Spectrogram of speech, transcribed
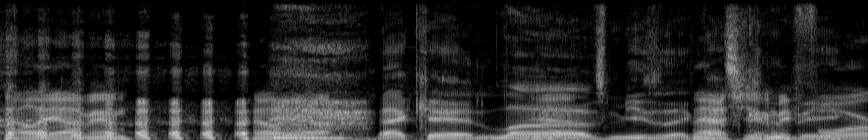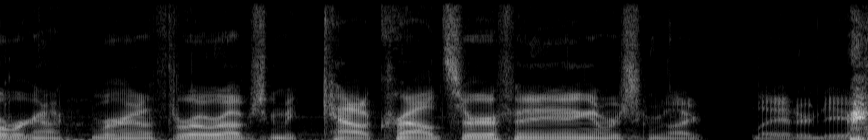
Hell yeah, man. Hell yeah. That kid loves music. Yeah, That's she's gonna, gonna, be, four. We're gonna we're gonna throw her up. She's gonna be cow- crowd surfing, and we're just gonna be like, later, dude.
